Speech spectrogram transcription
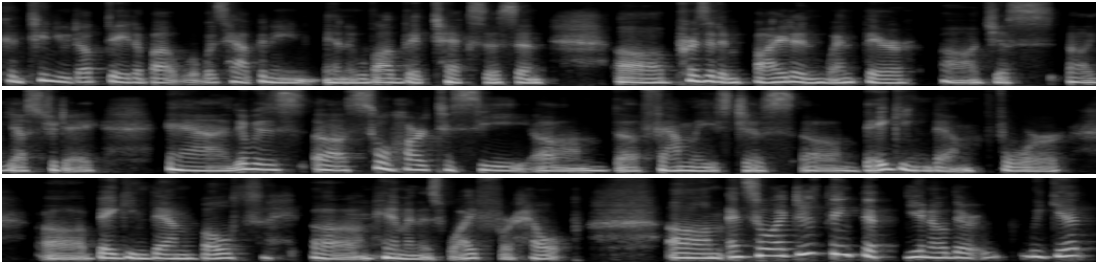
continued update about what was happening in Uvalde, Texas. And uh, President Biden went there uh, just uh, yesterday. And it was uh, so hard to see um, the families just um, begging them for. Uh, begging them both um, him and his wife for help um, and so i do think that you know there we get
